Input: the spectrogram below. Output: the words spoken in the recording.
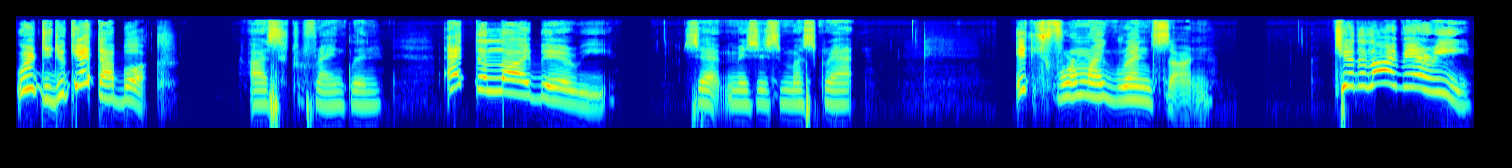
Where did you get that book? asked Franklin. At the library, said Mrs. Muskrat. It's for my grandson. To the library!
